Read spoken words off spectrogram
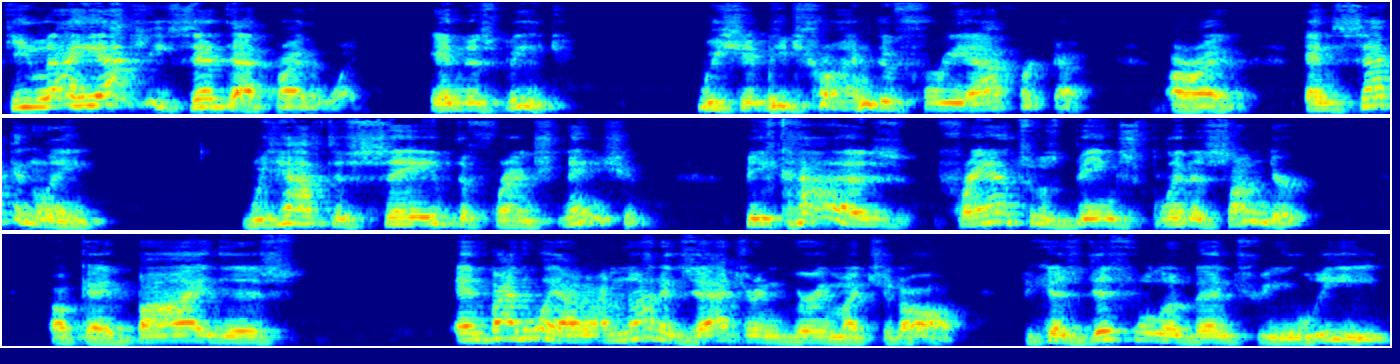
He, he actually said that, by the way, in the speech. We should be trying to free Africa. All right. And secondly, we have to save the French nation because France was being split asunder, okay, by this. And by the way, I'm not exaggerating very much at all because this will eventually lead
